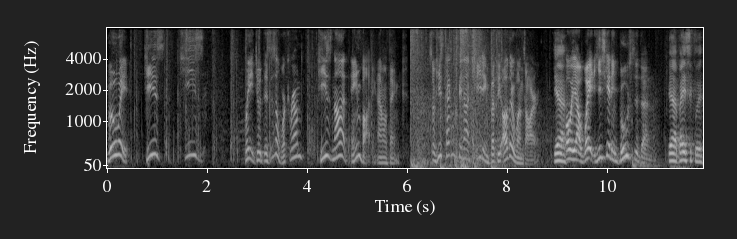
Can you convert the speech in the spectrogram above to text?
Wait, wait, wait. He's he's. Wait, dude, this is this a workaround? He's not aimbotting, I don't think. So he's technically not cheating, but the other ones are. Yeah. Oh yeah, wait, he's getting boosted then. Yeah, basically.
